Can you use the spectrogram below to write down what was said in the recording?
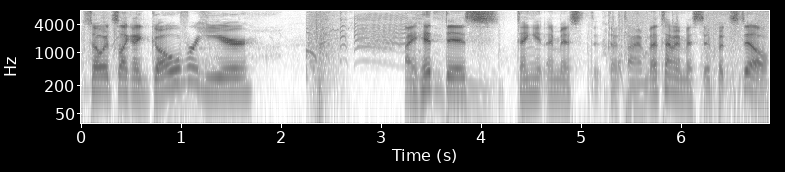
So it's like I go over here, I hit this, Dang it, I missed it that time. That time I missed it, but still.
